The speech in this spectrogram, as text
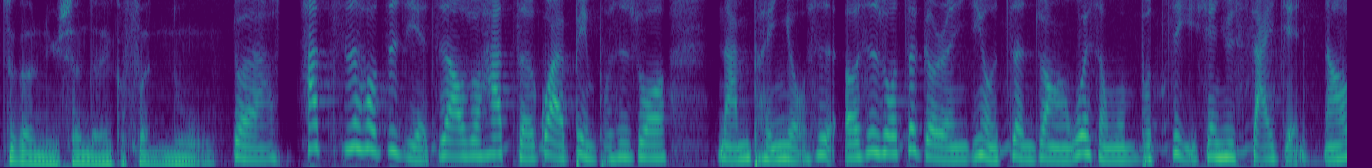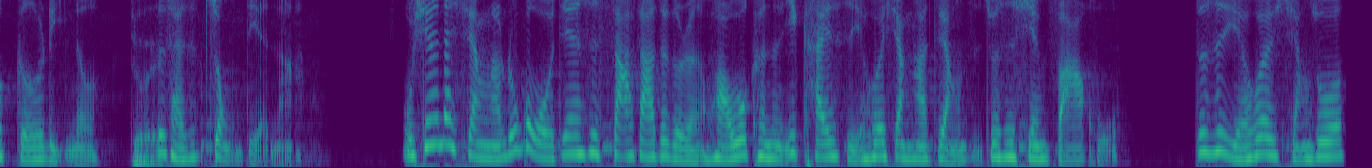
这个女生的一个愤怒。对啊，她之后自己也知道说，她责怪并不是说男朋友是，而是说这个人已经有症状了，为什么不自己先去筛检，然后隔离呢？对，这才是重点呐。我现在在想啊，如果我今天是莎莎这个人的话，我可能一开始也会像她这样子，就是先发火，就是也会想说。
